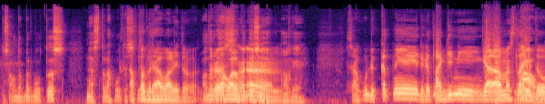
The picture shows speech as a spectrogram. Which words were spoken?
Terus Oktober putus. Nah setelah putus Oktober awal itu. Oktober awal putus ya. em, Oke. terus aku deket nih, deket lagi nih. Nggak lama setelah Wow, itu.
